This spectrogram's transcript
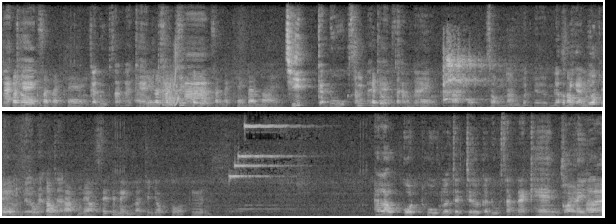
หน้ากระดูแข้งกสันหน้าแข้งกระดูกสันหน้าอันแข้งนี้เราจะชิดกระดูกสัข้างนหน้าแข้งด้านในๆชิดกระดูกสันชิดหน้ากระดูแข้กงสันหข้างน้าในแข้งครับผมสองนิ้วเหมือนเดิมแล้วก็มีการโยกตัวเหมือนเดิมถูกนะต้องอาคจารัรบย์แนวเซตที่หนึ่งเราจะยกตัวขึ้น ถ้าเรากดถูกเราจะเจอกระดูกสันหน้าแข้งก็ให้ใช่ครับไล่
